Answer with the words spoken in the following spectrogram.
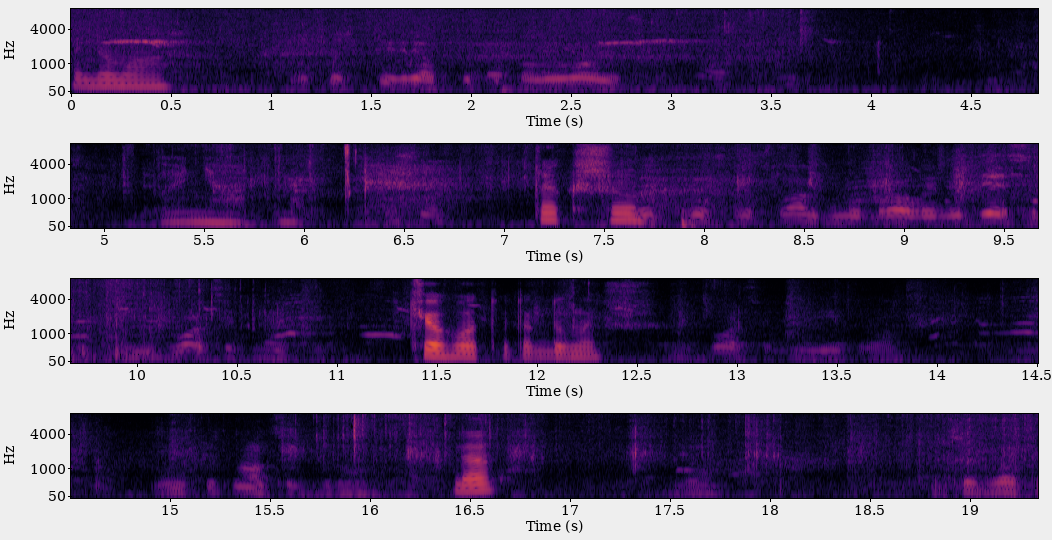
Я думала. Я грядки поливаю. Понятно. Так що, Ми шланг ми брали не 10, не 20 метрів. чого ти так думаєш? Не 20 ми її брали. Не 15 брали. Да? Це 20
